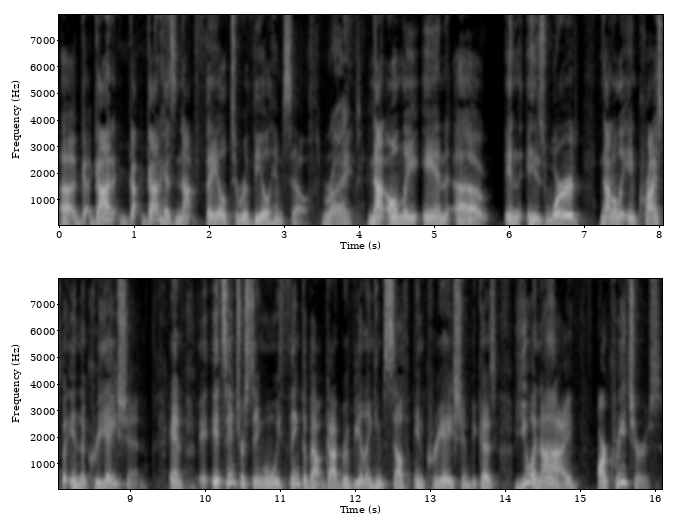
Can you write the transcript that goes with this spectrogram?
uh, God, God God has not failed to reveal Himself. Right. Not only in uh, in His Word, not only in Christ, but in the creation. And it's interesting when we think about God revealing Himself in creation, because you and I are creatures.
